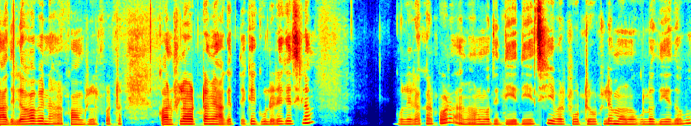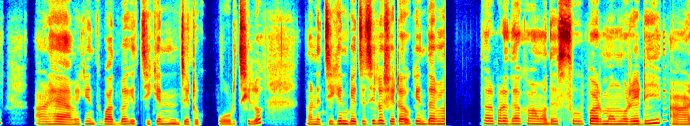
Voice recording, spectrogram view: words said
না দিলে হবে না। আর কর্নফ্লাওয়ারটা কর্নফ্লাওয়ারটা আমি আগের থেকে গুলে রেখেছিলাম। গুলে রাখার পর আমি ওর মধ্যে দিয়ে দিয়েছি। এবার ফুটে উঠলে মোমোগুলো দিয়ে দেবো। আর হ্যাঁ আমি কিন্তু বাদবাকি চিকেন যেটুকু পড়ছিল মানে চিকেন বেঁচেছিল, সেটাও কিন্তু আমি তারপরে দেখো আমাদের স্যুপ আর মোমো রেডি, আর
